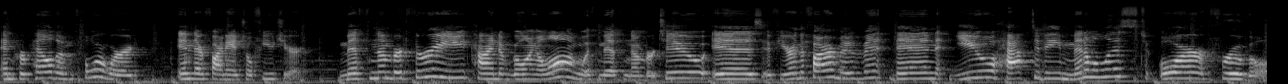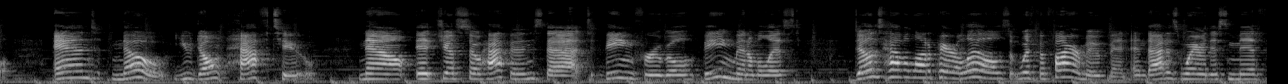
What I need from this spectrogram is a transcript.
and propel them forward in their financial future. Myth number three, kind of going along with myth number two, is if you're in the FIRE movement, then you have to be minimalist or frugal. And no, you don't have to. Now, it just so happens that being frugal, being minimalist, does have a lot of parallels with the fire movement, and that is where this myth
